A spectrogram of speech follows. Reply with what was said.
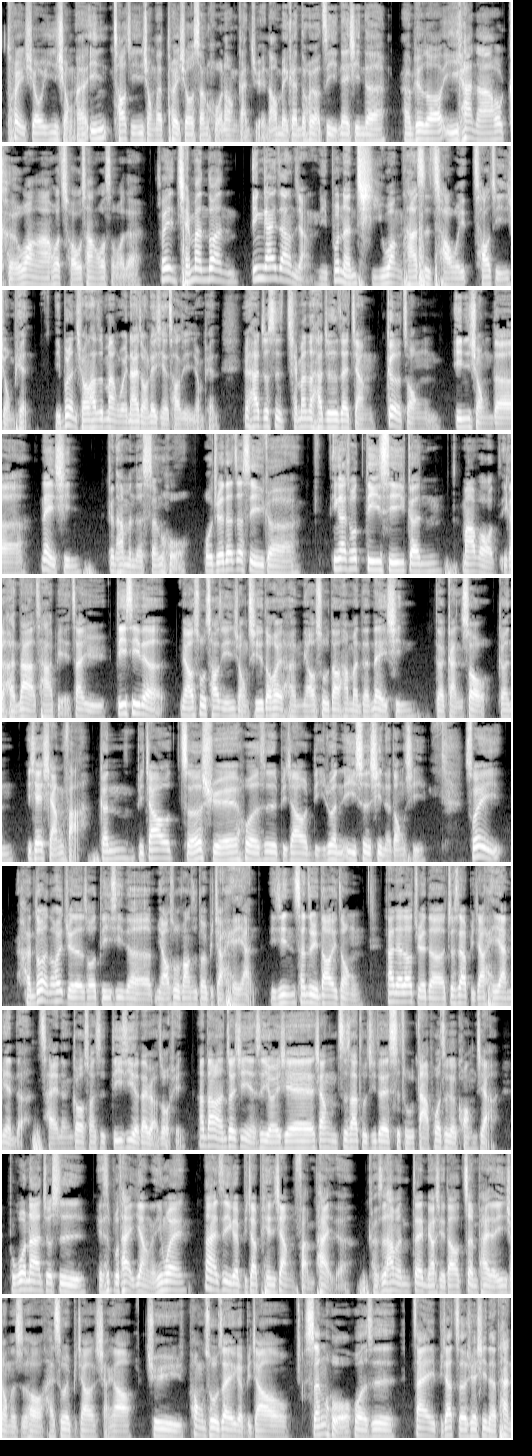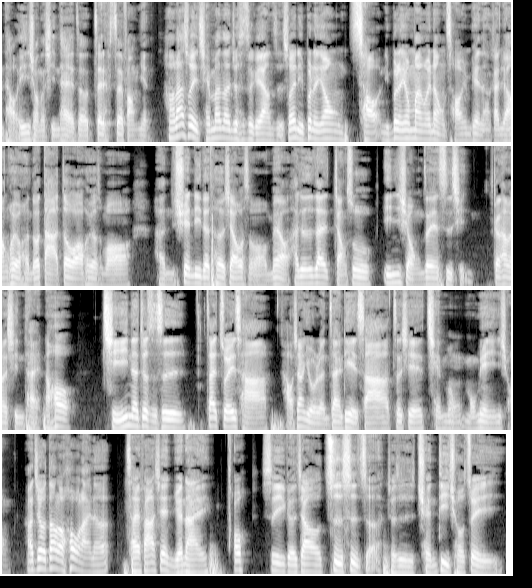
退休英雄，呃，英超级英雄的退休生活那种感觉，然后每个人都会有自己内心的，呃，比如说遗憾啊，或渴望啊，或惆怅或什么的。所以前半段应该这样讲，你不能期望它是超超级英雄片，你不能期望它是漫威那一种类型的超级英雄片，因为它就是前半段它就是在讲各种英雄的内心跟他们的生活。我觉得这是一个。应该说，DC 跟 Marvel 一个很大的差别在于，DC 的描述超级英雄其实都会很描述到他们的内心的感受跟一些想法，跟比较哲学或者是比较理论意识性的东西，所以很多人都会觉得说，DC 的描述方式都比较黑暗，已经甚至于到一种。大家都觉得就是要比较黑暗面的才能够算是 DC 的代表作品。那当然，最近也是有一些像自杀突击队试图打破这个框架，不过那就是也是不太一样的，因为那还是一个比较偏向反派的。可是他们在描写到正派的英雄的时候，还是会比较想要去碰触这一个比较生活，或者是在比较哲学性的探讨英雄的心态的这这这方面。好啦所以前半段就是这个样子，所以你不能用超，你不能用漫威那种超英片啊，感觉好像会有很多打斗啊，会有什么很绚丽的特效或什么，没有，他就是在讲述英雄这件事情跟他们的心态。然后起因呢，就只是在追查，好像有人在猎杀这些前蒙蒙面英雄，啊，就到了后来呢，才发现原来，是一个叫治世者，就是全地球最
